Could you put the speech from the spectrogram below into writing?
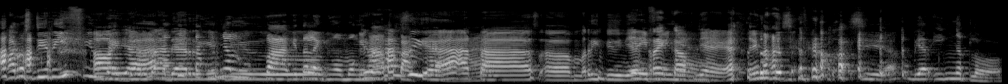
harus di review Oh Mega. iya, nanti ada takutnya review. lupa kita lagi ngomongin Terima apa kasih ya kan? atas em, reviewnya, Reviewnya. rekapnya ya. terima kasih terima kasih aku biar inget loh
